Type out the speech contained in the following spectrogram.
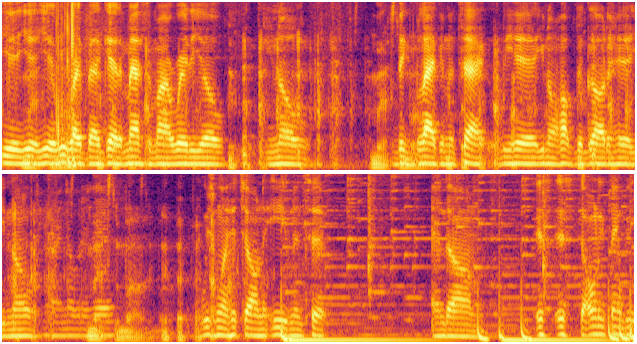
Yeah, yeah, yeah. We right back at it. Mastermind Radio. You know, Big Black in attack. We here. You know, Hawk the Garden here. You know, I know what it is. we just want to hit y'all on the evening tip. And um, it's it's the only thing we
